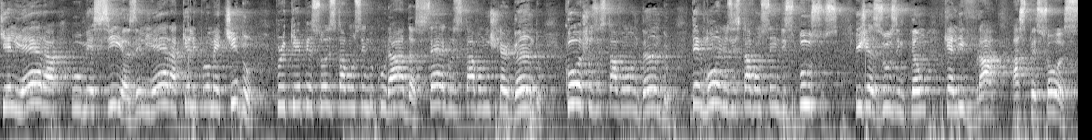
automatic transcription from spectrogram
que ele era o Messias, ele era aquele prometido, porque pessoas estavam sendo curadas, cegos estavam enxergando, coxos estavam andando, demônios estavam sendo expulsos. E Jesus então quer livrar as pessoas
